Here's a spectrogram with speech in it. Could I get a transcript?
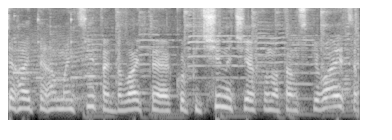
Тягайте гаманці та давайте копійчини, чи як воно там співається.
